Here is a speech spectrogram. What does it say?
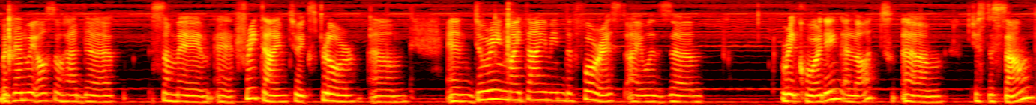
But then we also had uh, some uh, uh, free time to explore. Um, and during my time in the forest, I was um, recording a lot, um, just the sound,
